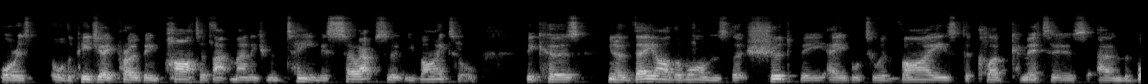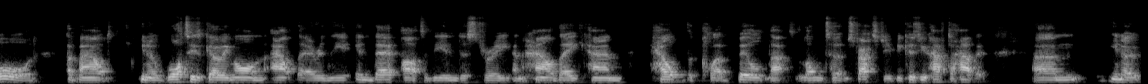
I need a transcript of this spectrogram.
or is or the PGA pro being part of that management team is so absolutely vital because you know they are the ones that should be able to advise the club committees and the board about you know what is going on out there in the in their part of the industry and how they can help the club build that long-term strategy because you have to have it. Um, you know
